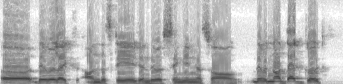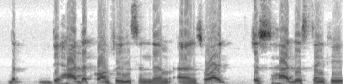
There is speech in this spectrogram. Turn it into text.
Uh, they were like on the stage and they were singing a song. They were not that good, but they had that confidence in them, and so I just had this thinking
